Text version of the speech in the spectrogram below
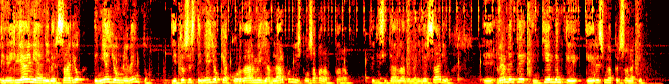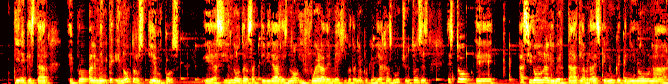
En el día de mi aniversario tenía yo un evento y entonces tenía yo que acordarme y hablar con mi esposa para, para felicitarla del aniversario. Eh, realmente entienden que eres una persona que tiene que estar eh, probablemente en otros tiempos eh, haciendo otras actividades, ¿no? Y fuera de México también, porque viajas mucho. Entonces, esto eh, ha sido una libertad. La verdad es que nunca he tenido una,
